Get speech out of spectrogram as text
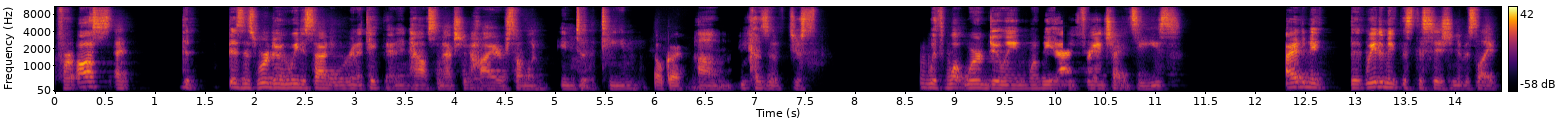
For us at the business we're doing, we decided we're going to take that in house and actually hire someone into the team Okay. um, because of just with what we're doing when we add franchisees. I had to make we had to make this decision. It was like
